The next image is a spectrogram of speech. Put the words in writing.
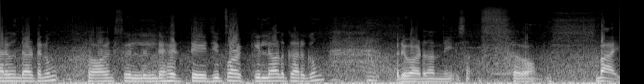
അരവിന്ദേട്ടനും റോയൽ എൻഫീൽഡിന്റെ ഹെറിറ്റേജ് പുഴക്കില്ല ആൾക്കാർക്കും ഒരുപാട് നന്ദി. ബൈ.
